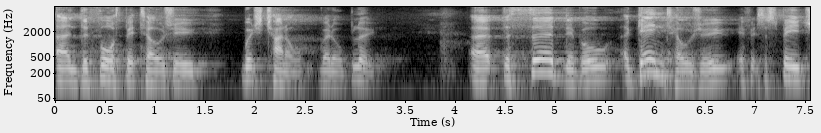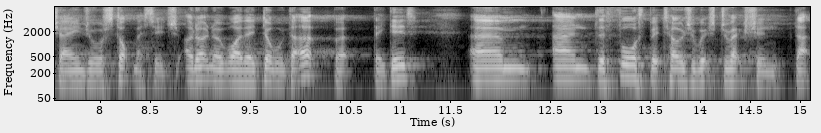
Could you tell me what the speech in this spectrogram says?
And the fourth bit tells you which channel, red or blue. Uh, the third nibble again tells you if it's a speed change or a stop message. I don't know why they doubled that up, but they did. Um, and the fourth bit tells you which direction that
